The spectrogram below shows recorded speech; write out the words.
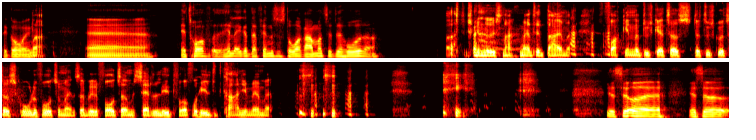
Det går ikke. Nej. Uh, jeg tror heller ikke, at der findes så store rammer til det hoved der. Åh, du skal ned i snak, mand. Det er dig, mand. Fucking, når du, skal have taget, når du skulle have taget skolefoto, mand, så bliver det foretaget med satellit for at få hele dit kranje med, mand. Jeg så, uh, jeg så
